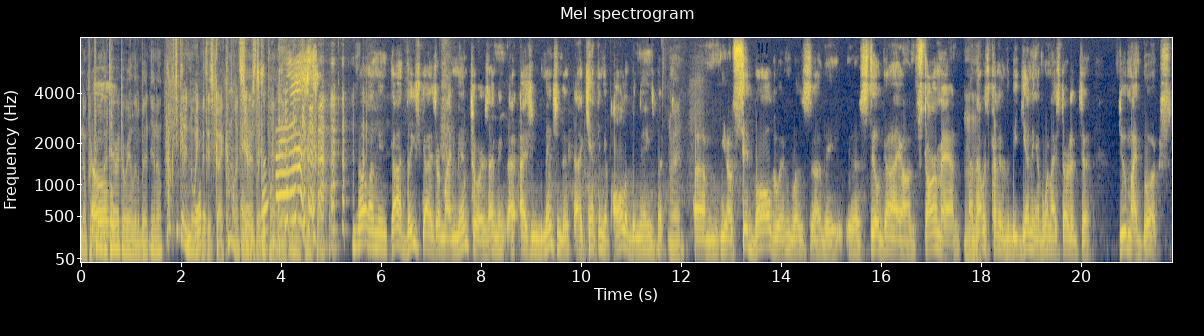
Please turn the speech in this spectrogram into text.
you know, patrol oh. the territory a little bit, you know. How could you get annoyed with this guy? Come on, seriously. Yeah, point, no, I mean, God, these guys are my mentors. I mean, as you mentioned it, I can't think of all of the names, but, right. um, you know, Sid Baldwin was uh, the you know, still guy on Starman. Mm-hmm. And that was kind of the beginning of when I started to do my books.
